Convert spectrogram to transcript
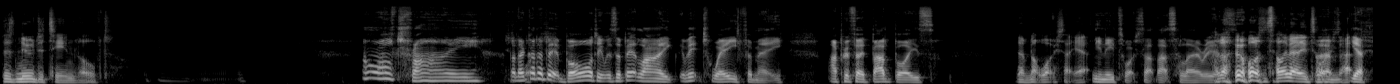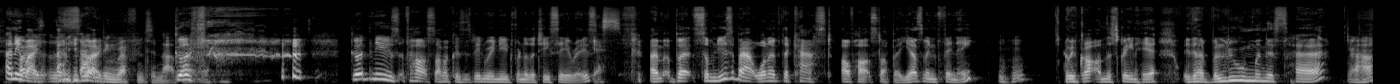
There's nudity involved. Oh, I'll try. But I got a bit bored. It was a bit like a bit twee for me. I preferred Bad Boys. I've not watched that yet. You need to watch that. That's hilarious. I was telling me I need to watch Um, that. yeah, anyway, there's a sounding reference in that. Good. Good news for Heartstopper because it's been renewed for another two series. Yes. Um, but some news about one of the cast of Heartstopper, Yasmin Finney, Mm-hmm. who we've got on the screen here with her voluminous hair. Uh huh.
